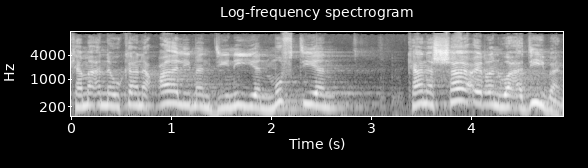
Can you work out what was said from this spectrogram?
كما أنه كان عالما دينيا مفتيا كان شاعرا وأديبا.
